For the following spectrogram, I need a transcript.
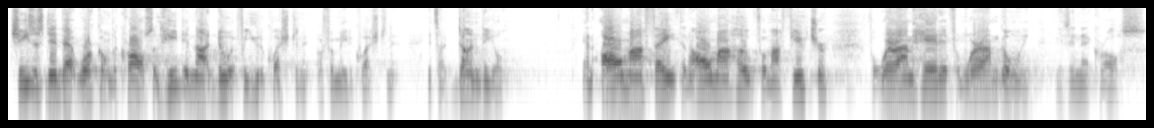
Jesus did that work on the cross, and He did not do it for you to question it or for me to question it. It's a done deal. And all my faith and all my hope for my future, for where I'm headed, from where I'm going, is in that cross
